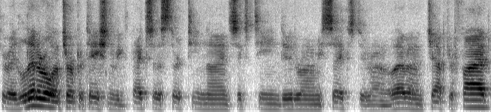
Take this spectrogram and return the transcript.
through a literal interpretation of Exodus 13 9, 16, Deuteronomy 6, Deuteronomy 11. And chapter 5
